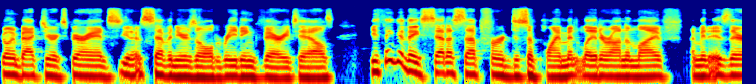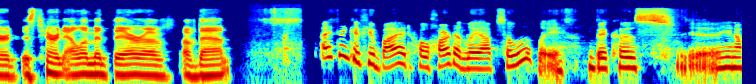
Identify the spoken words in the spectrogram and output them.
going back to your experience, you know, seven years old reading fairy tales, do you think that they set us up for disappointment later on in life? I mean, is there is there an element there of of that? I think if you buy it wholeheartedly, absolutely, because you know.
